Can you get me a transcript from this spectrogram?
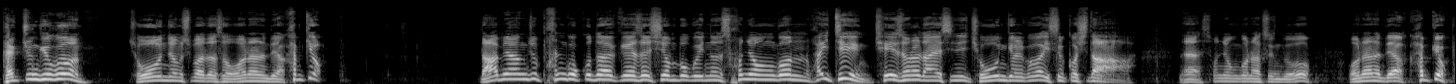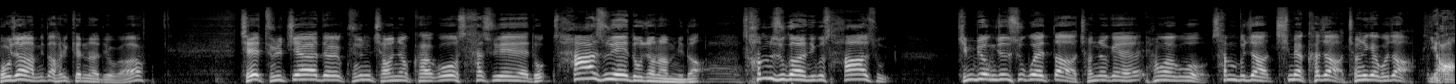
백준규 군 좋은 점수 받아서 원하는 대학 합격. 남양주 판곡고등학교에서 시험 보고 있는 손영건 화이팅! 최선을 다했으니 좋은 결과가 있을 것이다. 네, 손영건 학생도 원하는 대학 합격 보장합니다. 허리케인 라디오가. 제 둘째 아들 군 전역하고 사수에 도, 사수에 도전합니다. 삼수가 아니고 사수. 김병준 수고했다. 저녁에 형하고 삼부자 치맥하자. 저녁에 보자. 야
